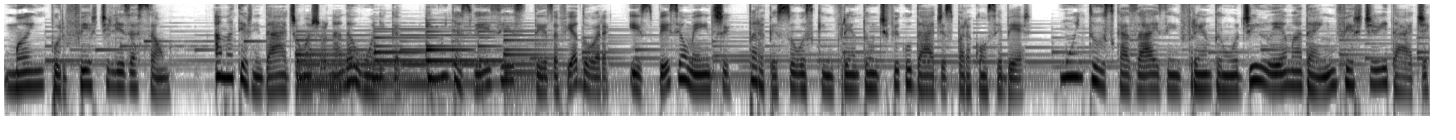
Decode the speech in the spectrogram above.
Mãe por fertilização. A maternidade é uma jornada única e muitas vezes desafiadora, especialmente para pessoas que enfrentam dificuldades para conceber. Muitos casais enfrentam o dilema da infertilidade,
